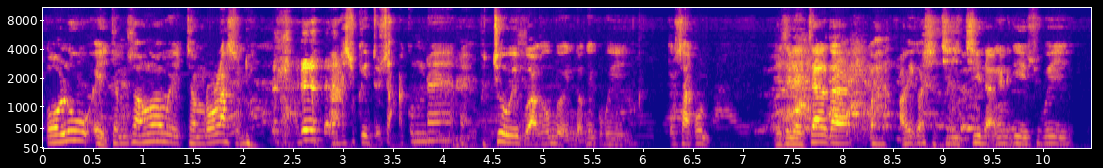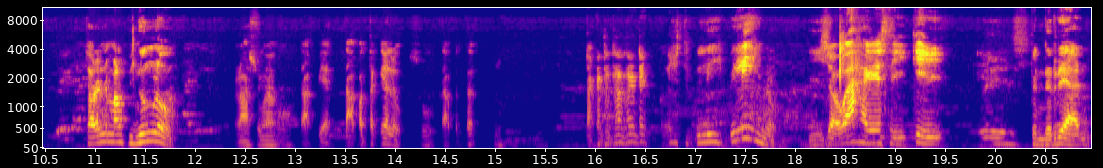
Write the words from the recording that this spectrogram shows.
Olu, eh jam songo, weh, jam rolas, aduh. Masuk itu sak aku nek, bejo ibu aku mbok entuke kuwi. Terus aku ya jelajal ta, wah, aku kok siji-siji nak ngene iki suwi. Carane malah bingung lho. Langsung aku tak piat, tak petek lho, so, tak petek. Tak tak tak tak, dipilih, pilih lho. Iso wah wis iki Wis, beneran.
